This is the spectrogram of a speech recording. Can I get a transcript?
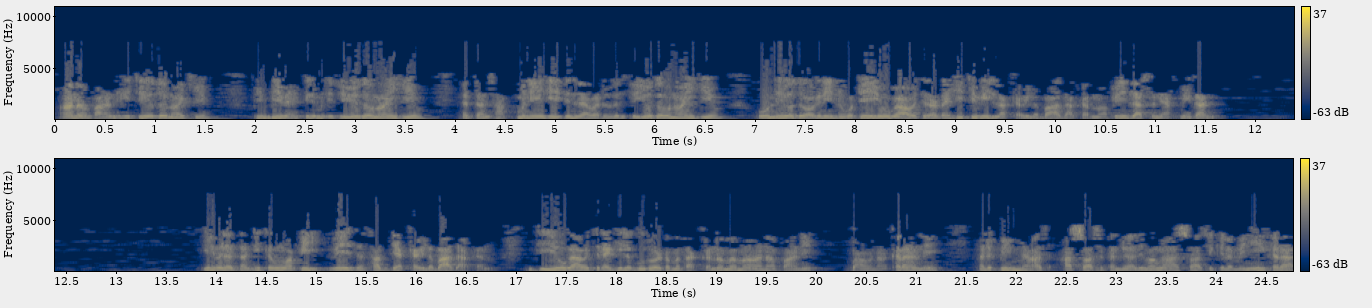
ආනාපාන හිත යොදවනවා කියන පිම්බීම හැකිලිම හිත යොදවනවා කියන නැත්නම් සක්මනේදී එදිනදා වැඩවල හිත යොදවනවා කියන ඕනේ යොදවගෙන ඉන්නකොට ඒ යෝගාවචරයට හිතවිල්ලක් ඇවිල්ලා බාධා කරනවා. අපි නිදර්ශනයක් මේ ගන්න. එහෙම නැත්නම් හිතමු අපි වේද සද්දයක් ඇවිල්ලා බාධා කරනවා. ඉතින් යෝගාවචරය ගිහලා ගුරුවරට මතක් කරනවා මම ආනාපානේ භාවනා කරන්නේ මට පින්න ආස්වාස කරන වෙලාවේ මම ආස්වාසය කියලා මෙනෙහි කරා.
